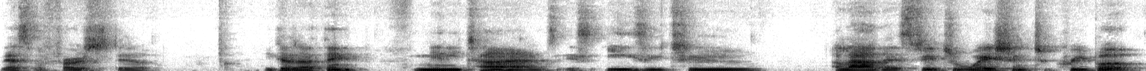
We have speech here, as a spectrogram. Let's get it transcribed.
That's the first step, because I think many times it's easy to allow that situation to creep up.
